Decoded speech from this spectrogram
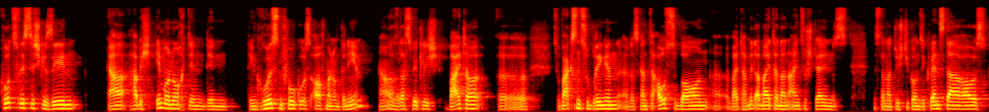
kurzfristig gesehen, ja, habe ich immer noch den, den, den größten Fokus auf mein Unternehmen. Ja, also das wirklich weiter äh, zu wachsen zu bringen, äh, das Ganze auszubauen, äh, weiter Mitarbeiter dann einzustellen. Das ist dann natürlich die Konsequenz daraus.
